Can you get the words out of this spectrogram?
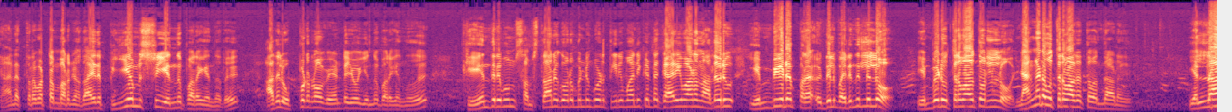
ഞാൻ എത്ര വട്ടം പറഞ്ഞു അതായത് പി എം ശ്രീ എന്ന് പറയുന്നത് അതിൽ ഒപ്പിടണോ വേണ്ടയോ എന്ന് പറയുന്നത് കേന്ദ്രവും സംസ്ഥാന ഗവൺമെന്റും കൂടെ തീരുമാനിക്കേണ്ട കാര്യമാണെന്ന് അതൊരു എം പിയുടെ ഇതിൽ വരുന്നില്ലല്ലോ. എം പിയുടെ ഉത്തരവാദിത്വമല്ലല്ലോ. ഞങ്ങളുടെ ഉത്തരവാദിത്വം എന്താണ്? എല്ലാ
